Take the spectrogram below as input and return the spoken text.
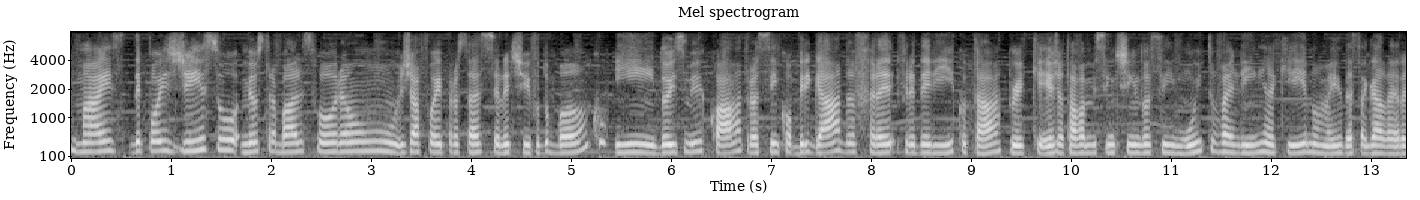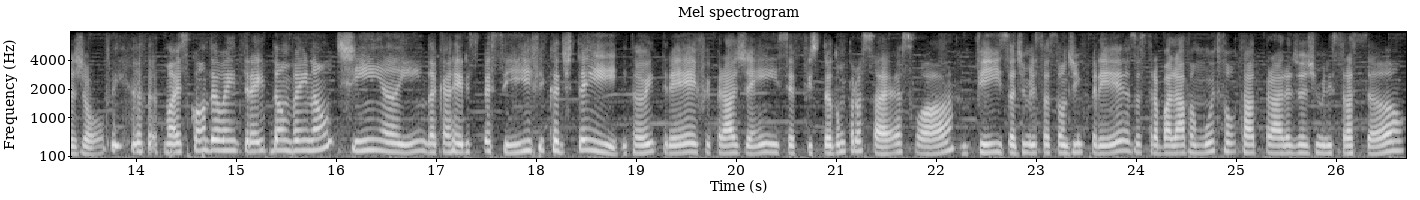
mas depois disso, meus trabalhos foram, já foi processo seletivo do banco, em 2004, assim, obrigada, Fre Frederico, tá? Porque eu já tava me sentindo, assim, muito velhinha aqui no meio dessa galera jovem, mas quando eu entrei também não tinha ainda carreira específica de TI, então eu entrei, fui pra agência, fiz todo um processo lá, fiz administração de empresas, trabalhava muito voltado para a área de administração.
